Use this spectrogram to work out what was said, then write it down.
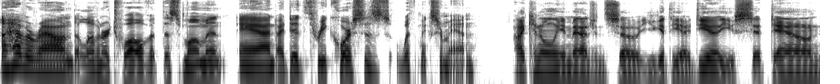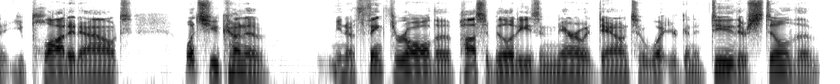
I have around 11 or 12 at this moment, and I did three courses with Mixerman. I can only imagine. So you get the idea, you sit down, you plot it out. Once you kind of you know think through all the possibilities and narrow it down to what you're going to do there's still the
